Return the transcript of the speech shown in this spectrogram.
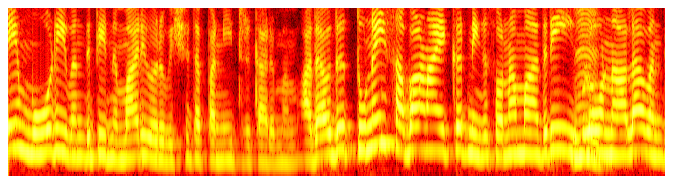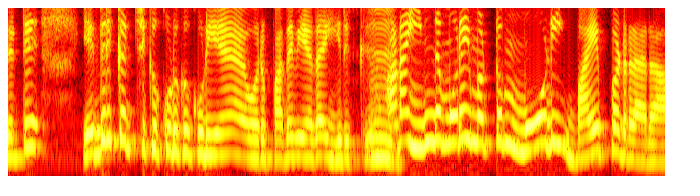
ஏன் மோடி வந்துட்டு இந்த மாதிரி ஒரு விஷயத்த பண்ணிட்டு இருக்காரு மேம் அதாவது துணை சபாநாயகர் நீங்க சொன்ன மாதிரி இவ்வளவு நாளா வந்துட்டு எதிர்க்கட்சிக்கு கொடுக்கக்கூடிய ஒரு பதவியா தான் இருக்கு ஆனா இந்த முறை மட்டும் மோடி பயப்படுறாரா?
